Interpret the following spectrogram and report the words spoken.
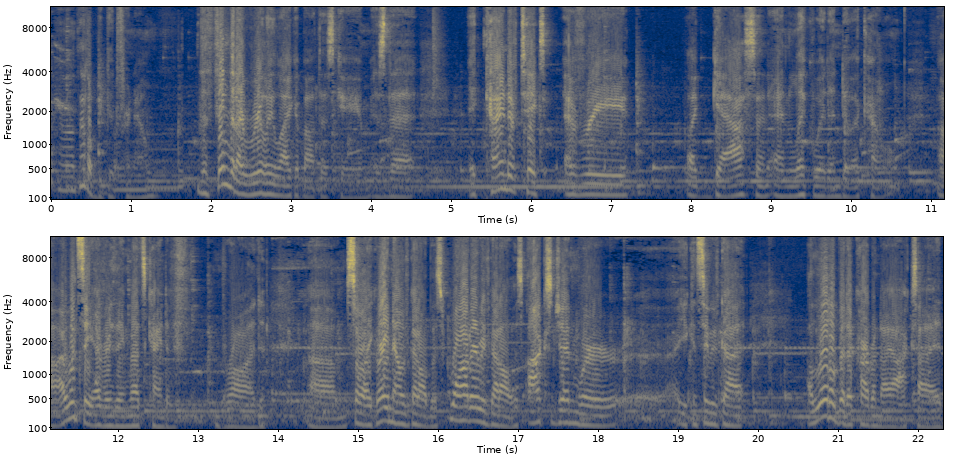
Uh, that'll be good for now. The thing that I really like about this game is that it kind of takes every like gas and, and liquid into account. Uh, I would say everything, that's kind of broad. Um, so like right now we've got all this water, we've got all this oxygen, where uh, you can see we've got a little bit of carbon dioxide.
